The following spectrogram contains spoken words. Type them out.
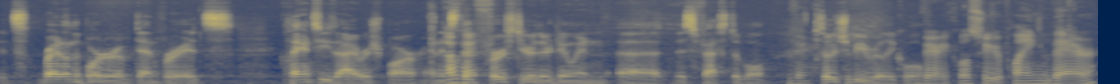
it's right on the border of Denver. It's Clancy's Irish Bar, and it's Okay. the first year they're doing uh, this festival. Very- So it should be really cool. Very cool. So you're playing there,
